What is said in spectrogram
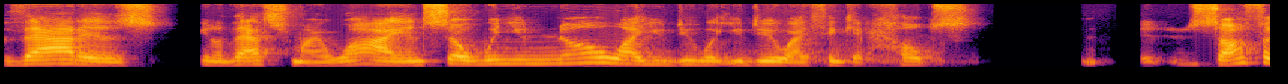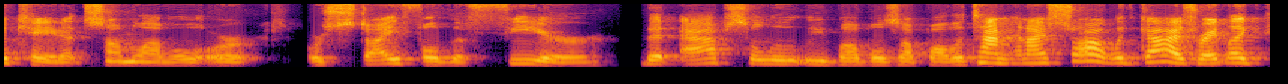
that is, you know, that's my why. And so when you know why you do what you do, I think it helps suffocate at some level or or stifle the fear that absolutely bubbles up all the time and i saw it with guys right? Like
